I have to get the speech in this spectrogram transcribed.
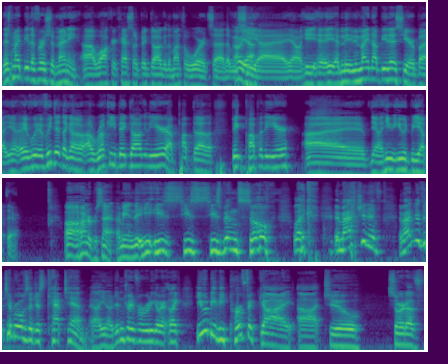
this might be the first of many uh, Walker Kessler Big Dog of the Month awards uh, that we Oh, see. yeah. Uh, you know, he, he I mean, it might not be this year, but you know, if we, if we did like a, a rookie Big Dog of the year, a pup, uh, Big Pup of the year, uh, you know, he he would be up there. Uh, hundred percent. I mean, he, he's he's he's been so like. Imagine if imagine if the Timberwolves had just kept him. Uh, you know, didn't trade for Rudy Gobert. Like he would be the perfect guy uh, to sort of.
